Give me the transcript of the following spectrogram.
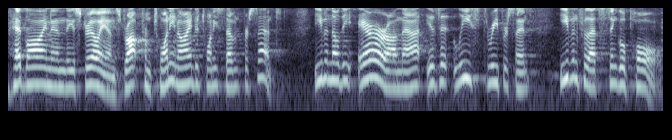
headline in the Australians, dropped from 29 to 27 percent, even though the error on that is at least 3 percent even for that single poll.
